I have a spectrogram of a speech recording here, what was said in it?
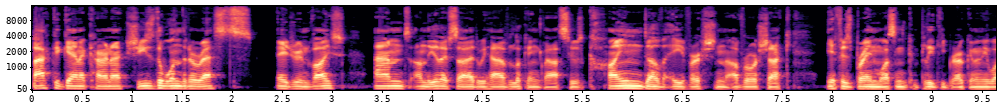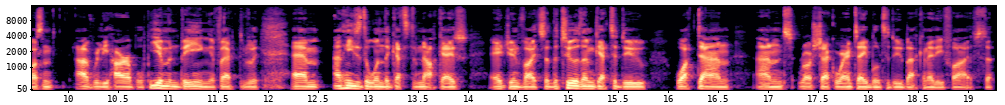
back again at Karnak. She's the one that arrests Adrian Veidt. And on the other side, we have Looking Glass, who's kind of a version of Rorschach if his brain wasn't completely broken and he wasn't a really horrible human being, effectively. Um, and he's the one that gets to knock out Adrian Veidt. So the two of them get to do what Dan and Rorschach weren't able to do back in 85. So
